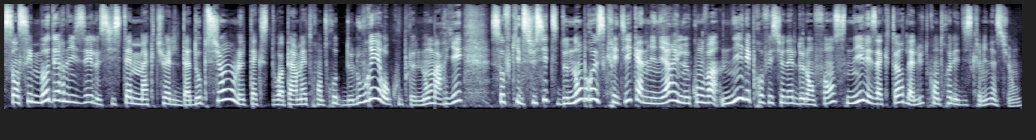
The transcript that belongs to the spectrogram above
censée moderniser le système actuel d'adoption. Le texte doit permettre entre autres de l'ouvrir aux couples non mariés, sauf qu'il suscite de nombreuses critiques. Anne Mignard, il ne convainc ni les professionnels de l'enfance, ni les acteurs de la lutte contre les discriminations.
